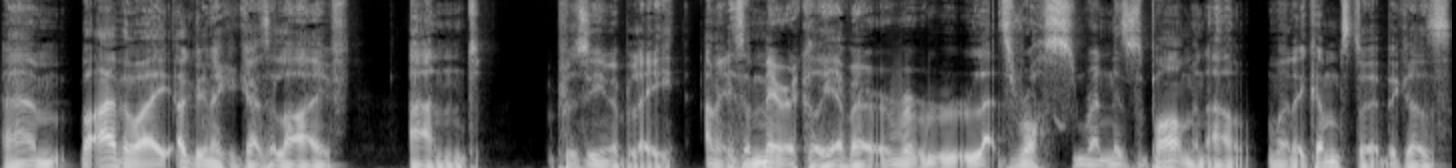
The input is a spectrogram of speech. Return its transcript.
Um, but either way, ugly naked guy's alive, and presumably, I mean, it's a miracle he ever r- lets Ross rent his apartment out when it comes to it, because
